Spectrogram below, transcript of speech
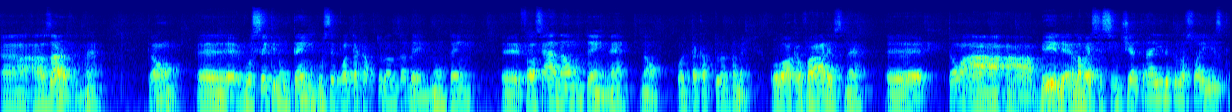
a, as árvores, né? Então, é, você que não tem, você pode estar tá capturando também. Não tem, é, fala assim, ah, não, não tem, né? Não, pode estar tá capturando também. Coloca várias, né? É, então, a, a, abelha, ela vai se sentir atraída pela sua isca,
